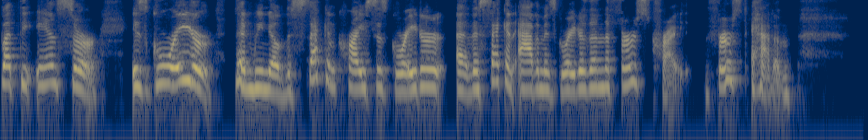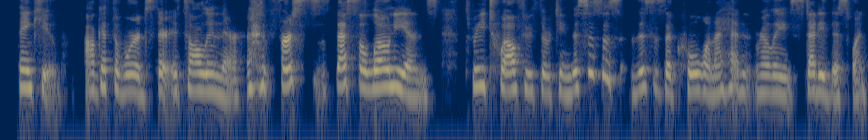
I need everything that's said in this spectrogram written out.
but the answer is greater than we know the second christ is greater uh, the second adam is greater than the first christ first adam thank you I'll get the words there. It's all in there. First Thessalonians 3 12 through 13. This is a, this is a cool one. I hadn't really studied this one.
